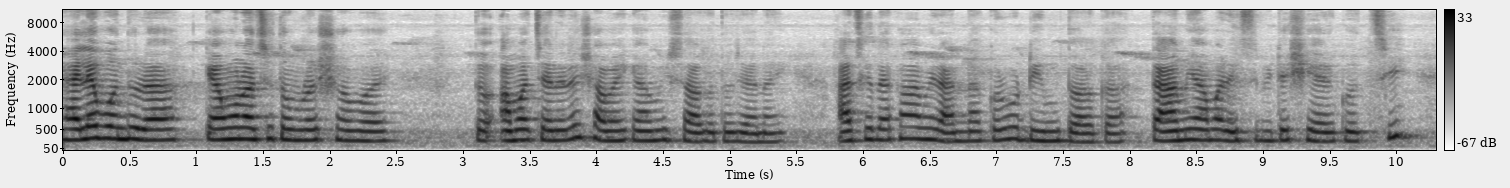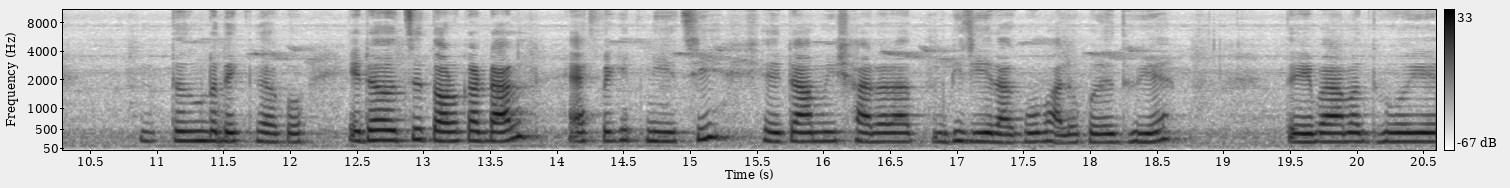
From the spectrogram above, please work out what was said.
হ্যালো বন্ধুরা, কেমন আছো তোমরা সবাই? তো আমার চ্যানেলে সবাইকে আমি স্বাগত জানাই। আজকে দেখো আমি রান্না করব ডিম তরকা। তা আমি আমার রেসিপিটা শেয়ার করছি। তো তোমরা দেখতে থাকো। এটা হচ্ছে তরকা ডাল, এক প্যাকেট নিয়েছি। সেটা আমি সারা রাত ভিজিয়ে রাখব ভালো করে ধুয়ে। তো এবার আমার ধুয়ে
